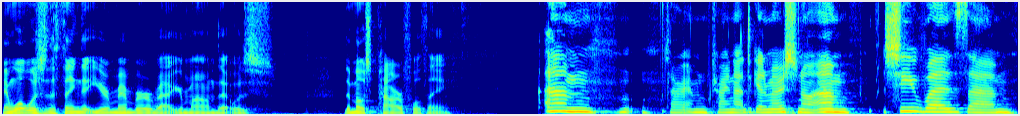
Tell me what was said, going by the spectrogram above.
And what was the thing that you remember about your mom that was the most powerful thing? Um, sorry, I'm trying not to get emotional. Um, she was um,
